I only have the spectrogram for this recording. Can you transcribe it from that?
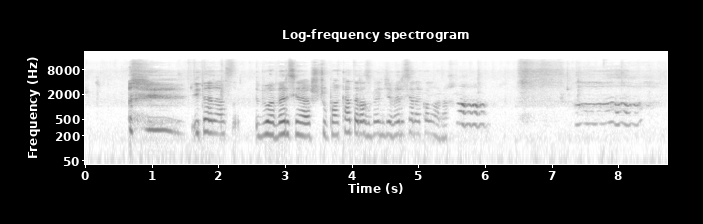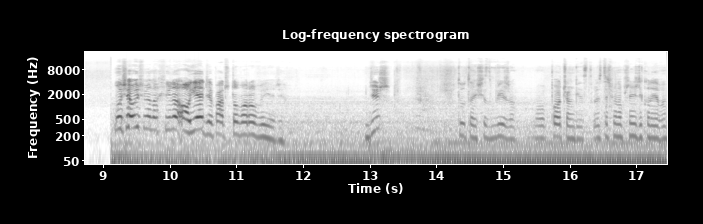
I teraz była wersja szczupaka, teraz będzie wersja na kolanach. Musiałyśmy na chwilę. O, jedzie, patrz, towarowy jedzie. Widzisz? Tutaj się zbliża, bo pociąg jest. Jesteśmy na przejeździe kolejowym.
